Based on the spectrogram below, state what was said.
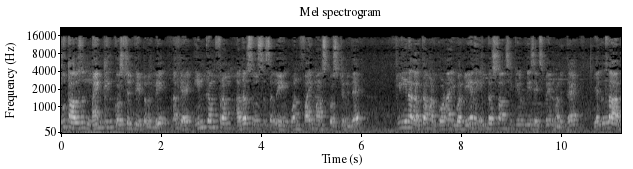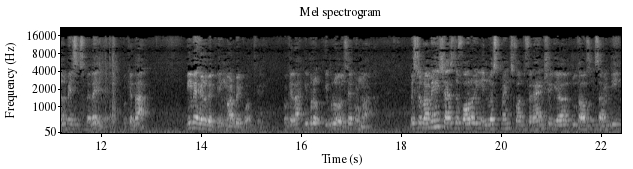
Two thousand nineteen question paper ಅಲ್ಲಿ ನಮಗೆ ಇನ್ಕಮ್ ಫ್ರಮ್ ಅದರ್ ಸೋರ್ಸಸ್ ಅಲ್ಲಿ ಒಂದ್ ಫೈವ್ ಮಾರ್ಕ್ಸ್ ಕ್ವಶನ್ ಇದೆ. ಕ್ಲೀನ್ ಆಗಿ ಅರ್ಥ ಮಾಡ್ಕೋಣ ಇವಾಗ ಏನು ಇಂಟ್ರೆಸ್ಟ್ ಆನ್ ಸೆಕ್ಯೂರಿಟೀಸ್ ಎಕ್ಸ್ಪ್ಲೈನ್ ಮಾಡಿದ್ದೆ ಎಲ್ಲ ಅದ್ರ ಬೇಸಿಸ್ ಮೇಲೆ ಇದೆ. ಓಕೆನಾ ನೀವೇ ಹೇಳಬೇಕು, ಹೆಂಗ್ ಮಾಡಬೇಕು ಅಂತ ಹೇಳಿ. ಓಕೆನಾ ಇಬ್ರು ಇಬ್ರು ಮಾಡೋಣ. Mister Ramesh has the following investments for the financial year two thousand seventeen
